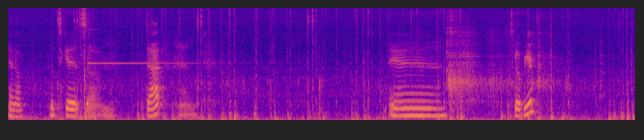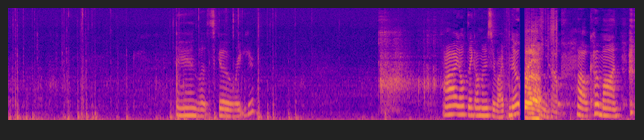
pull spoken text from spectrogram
And um, let's get some that and and let's go over here. And let's go right here. I don't think I'm gonna survive. Nope. Bruh. Oh, come on. Wait,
